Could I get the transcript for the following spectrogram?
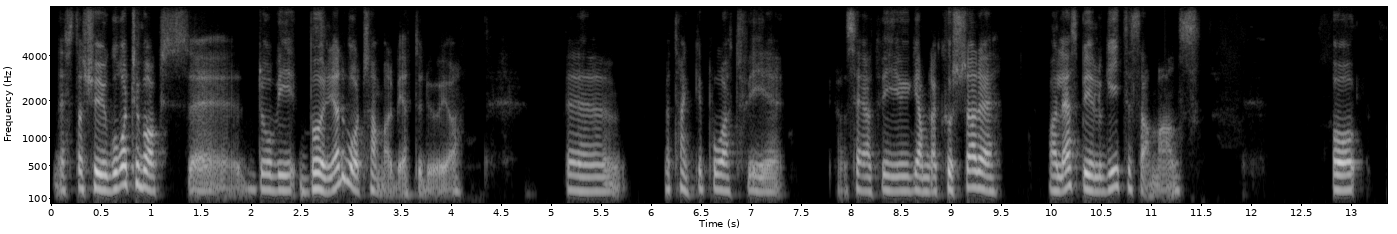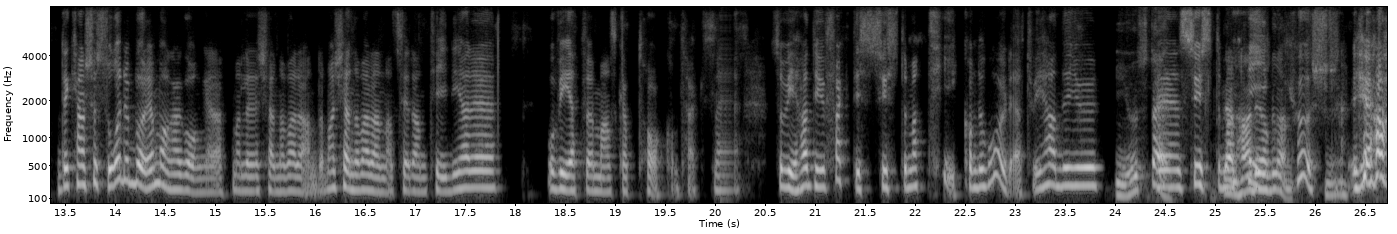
nästan 20 år tillbaks eh, då vi började vårt samarbete du och jag. Eh, med tanke på att vi, jag säga att vi är ju gamla kursare och har läst biologi tillsammans. Och det är kanske så det börjar många gånger, att man lär känna varandra. Man känner varandra sedan tidigare och vet vem man ska ta kontakt med. Så vi hade ju faktiskt systematik, kom du ihåg det? Vi hade ju Just det. en glömt. systematikkurs. Mm. Ja,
